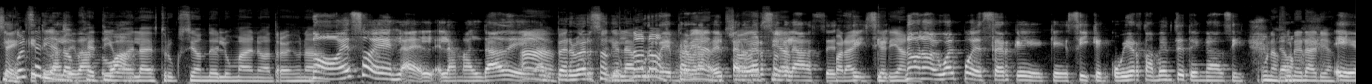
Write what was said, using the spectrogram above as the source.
Que ¿Cuál te sería el objetivo a- de la destrucción del humano a través de una... No, eso es la, la maldad de... Ah, al perverso que la- No, no, está bien. El perverso decía, que la hace. por ahí sí, No, no, igual puede ser que, que sí, que encubiertamente tenga así. Una No. funeraria. Eh,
